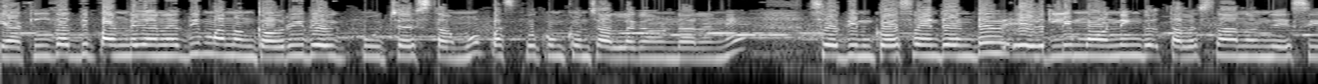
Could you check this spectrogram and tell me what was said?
ఈ అట్ల తద్ది పండుగ అనేది మనం గౌరీదేవికి పూజ చేస్తాము పసుపు కుంకుమ చల్లగా ఉండాలని. సో దీనికోసం ఏంటంటే ఎర్లీ మార్నింగ్ తలస్నానం చేసి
